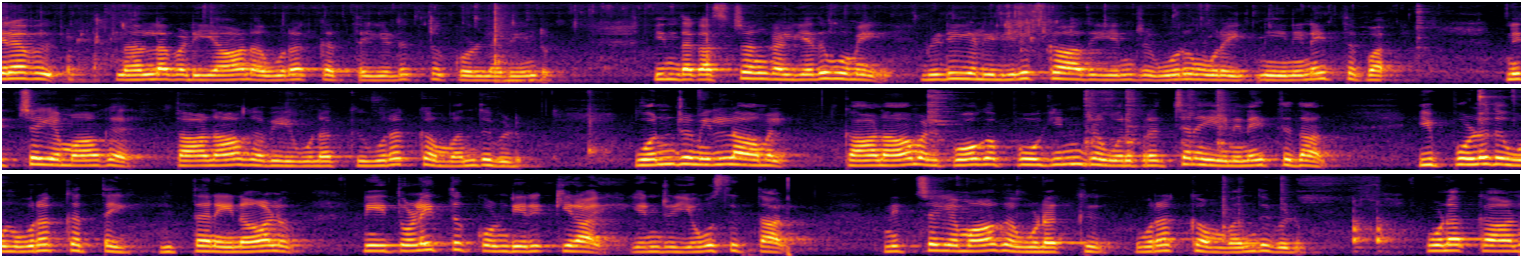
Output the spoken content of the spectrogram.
இரவு நல்லபடியான உறக்கத்தை எடுத்துக்கொள்ள வேண்டும். இந்த கஷ்டங்கள் எதுவுமே விடியலில் இருக்காது என்று ஒரு முறை நீ நினைத்து பார் நிச்சயமாக தானாகவே உனக்கு உறக்கம் வந்துவிடும். ஒன்றுமில்லாமல் காணாமல் போகப் போகின்ற ஒரு பிரச்சனையை நினைத்துதான் இப்பொழுது உன் உறக்கத்தை இத்தனை நாளும் நீ தொலைத்து கொண்டிருக்கிறாய் என்று யோசித்தால் நிச்சயமாக உனக்கு உறக்கம் வந்துவிடும். உனக்கான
